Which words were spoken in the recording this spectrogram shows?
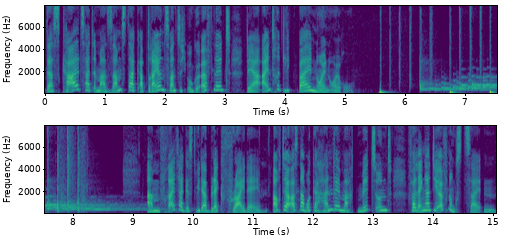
Das Karls hat immer Samstag ab 23 Uhr geöffnet. Der Eintritt liegt bei 9 Euro. Am Freitag ist wieder Black Friday. Auch der Osnabrücker Handel macht mit und verlängert die Öffnungszeiten.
